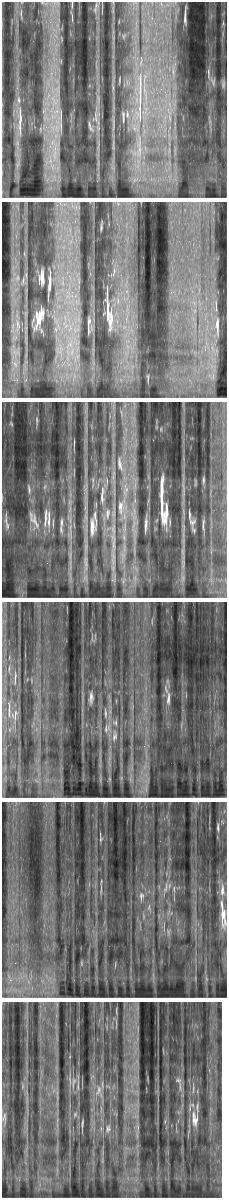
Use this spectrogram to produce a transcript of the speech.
decía, urna es donde se depositan las cenizas de quien muere y se entierran. Así es. Urnas son las donde se depositan el voto y se entierran las esperanzas de mucha gente. Vamos a ir rápidamente a un corte. Vamos a regresar nuestros teléfonos 55 36 8989, helada sin costo 01800 50 52 688. Regresamos.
